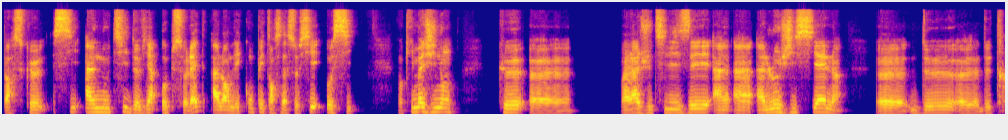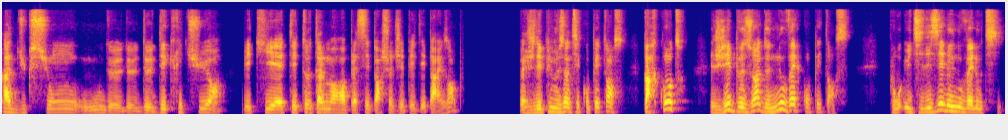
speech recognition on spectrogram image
Parce que si un outil devient obsolète, alors les compétences associées aussi. Donc imaginons que, heu, voilà, j'utilisais un logiciel, heu, de, heu, de traduction ou de d'écriture, mais qui a été totalement remplacé par ChatGPT, par exemple, bah, je n'ai plus besoin de ces compétences. Par contre, j'ai besoin de nouvelles compétences pour utiliser le nouvel outil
